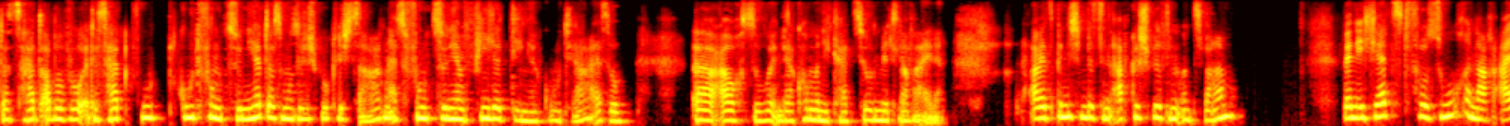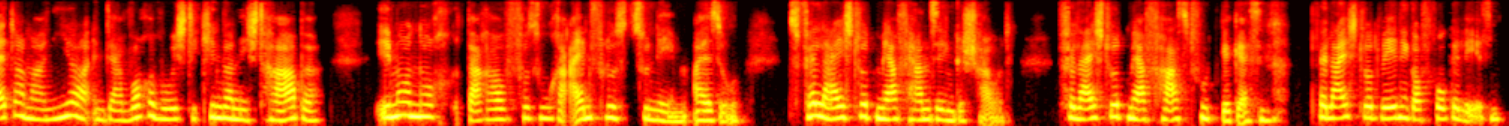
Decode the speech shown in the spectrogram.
das hat aber wo, das hat gut, gut funktioniert, das muss ich wirklich sagen. Also funktionieren viele Dinge gut, ja. Also äh, auch so in der Kommunikation mittlerweile. Aber jetzt bin ich ein bisschen abgeschwiffen und zwar, wenn ich jetzt versuche, nach alter Manier in der Woche, wo ich die Kinder nicht habe, immer noch darauf versuche, Einfluss zu nehmen. Also vielleicht wird mehr Fernsehen geschaut, vielleicht wird mehr Fastfood gegessen, vielleicht wird weniger vorgelesen.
